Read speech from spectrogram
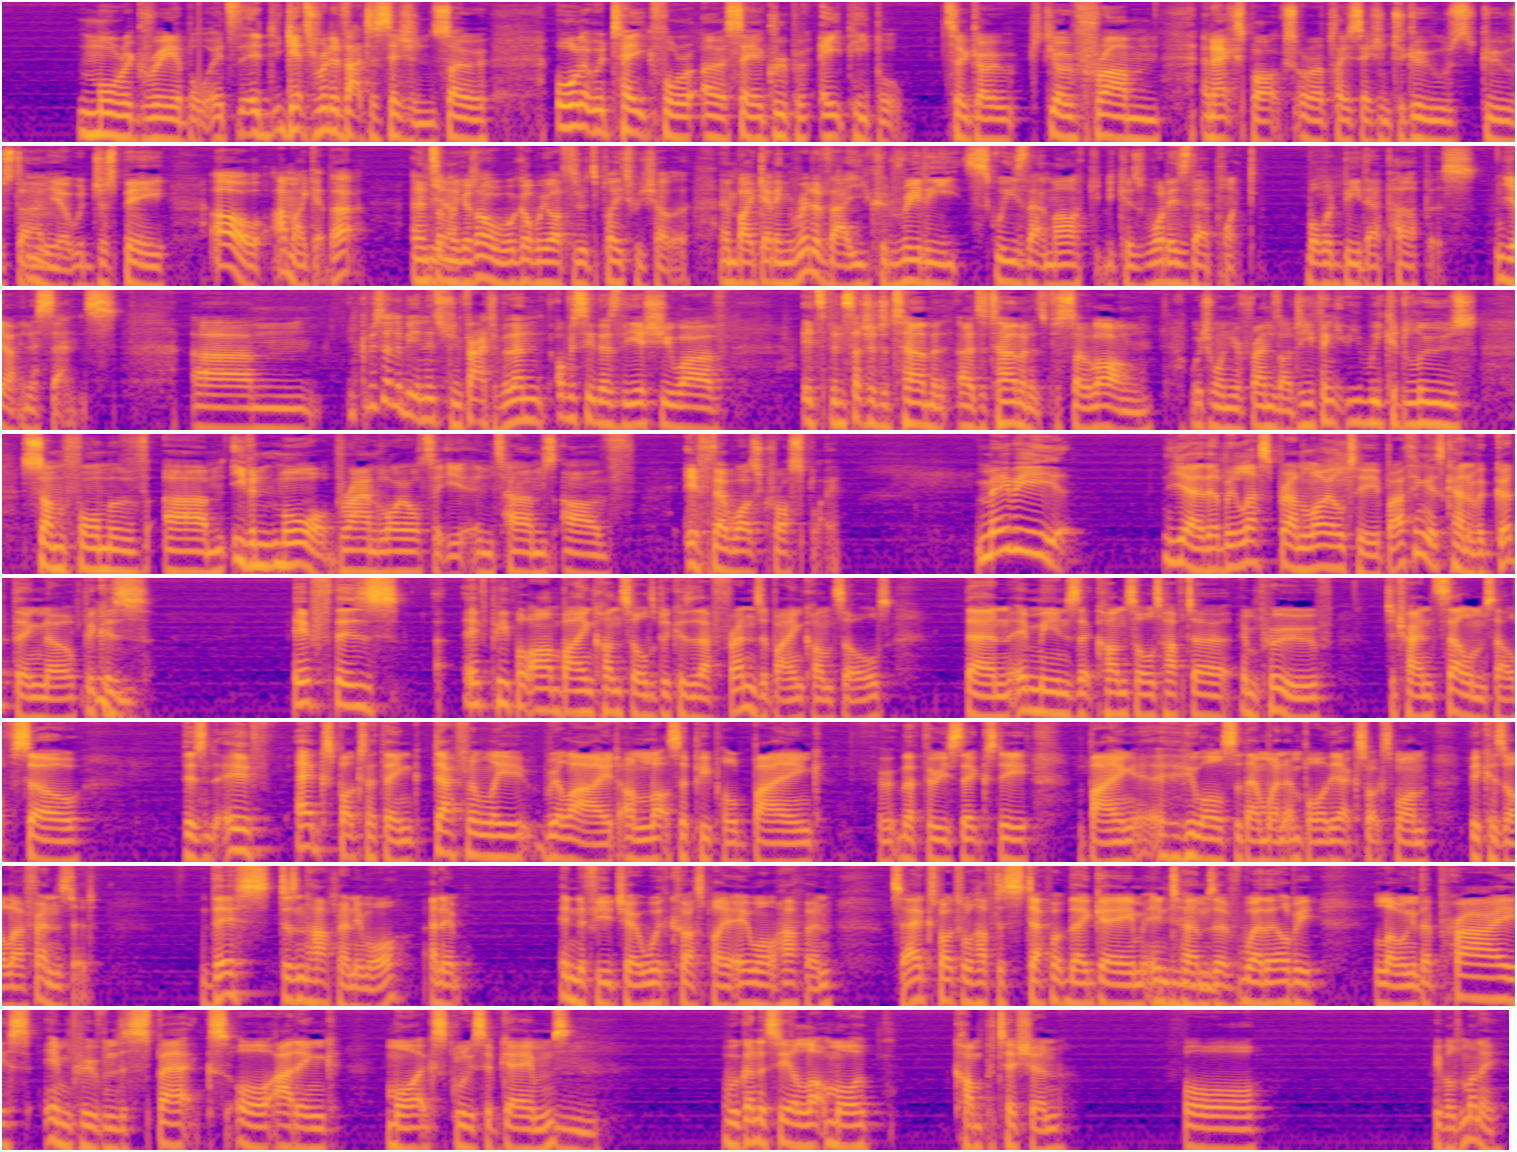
more agreeable. It's it gets rid of that decision. So all it would take for uh, say a group of eight people to go to go from an Xbox or a PlayStation to Google's Google Stadia would just be oh I might get that. And somebody Yeah. goes, oh, well, God, we have to do it to play to each other. And by getting rid of that, you could really squeeze that market because what is their point? What would be their purpose? Yeah. in a sense. Um, it could certainly be an interesting factor, but then obviously there's the issue of it's been such a determin- uh, determinant for so long which one your friends are. Do you think we could lose some form of um, even more brand loyalty in terms of if there was crossplay? maybe yeah there'll be less brand loyalty but i think it's kind of a good thing though because if there's if people aren't buying consoles because their friends are buying consoles then it means that consoles have to improve to try and sell themselves. So there's if xbox i think definitely relied on lots of people buying the 360 buying who also then went and bought the xbox one because all their friends did. This doesn't happen anymore and it in the future with crossplay it won't happen. So xbox will have to step up their game in terms hmm. of whether it'll be lowering the price improving the specs or adding more exclusive games hmm. We're going to see a lot more competition for people's money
